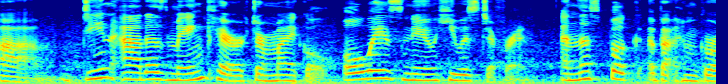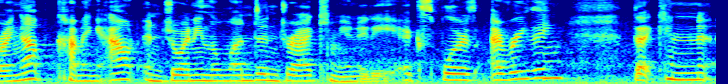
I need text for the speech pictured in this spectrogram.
Um, Dean Atta's main character, Michael, always knew he was different, and this book about him growing up, coming out, and joining the London drag community explores everything that can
